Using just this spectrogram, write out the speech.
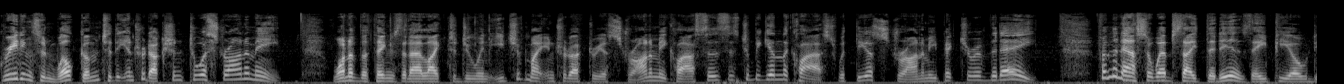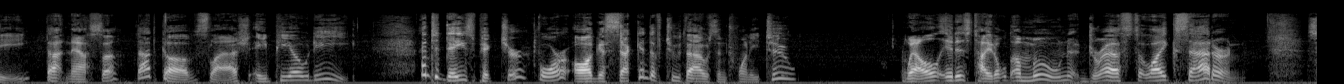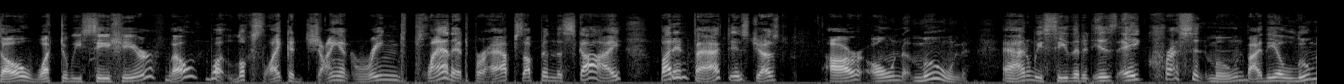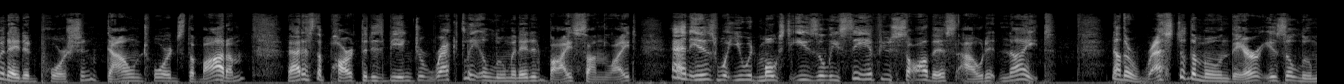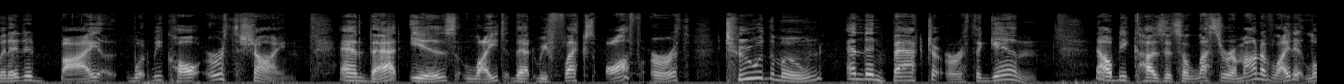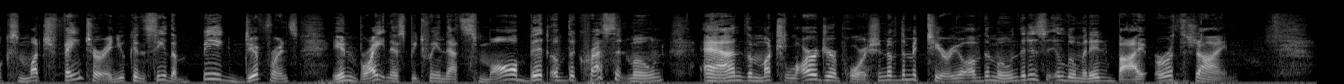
Greetings and welcome to the introduction to astronomy. One of the things that I like to do in each of my introductory astronomy classes is to begin the class with the astronomy picture of the day from the NASA website that is apod.nasa.gov apod. And today's picture for August 2nd of 2022. Well, it is titled a moon dressed like Saturn. So what do we see here? Well, what looks like a giant ringed planet perhaps up in the sky, but in fact is just our own moon. And we see that it is a crescent moon by the illuminated portion down towards the bottom. That is the part that is being directly illuminated by sunlight and is what you would most easily see if you saw this out at night. Now the rest of the moon there is illuminated by what we call earth shine. And that is light that reflects off Earth to the moon and then back to Earth again. Now because it's a lesser amount of light, it looks much fainter and you can see the big difference in brightness between that small bit of the crescent moon and the much larger portion of the material of the moon that is illuminated by Earth shine.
